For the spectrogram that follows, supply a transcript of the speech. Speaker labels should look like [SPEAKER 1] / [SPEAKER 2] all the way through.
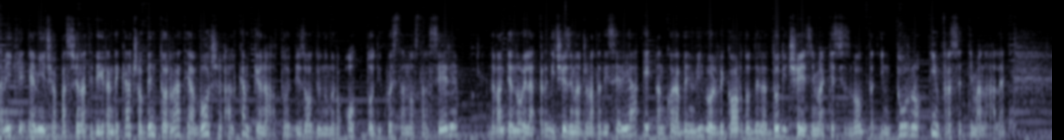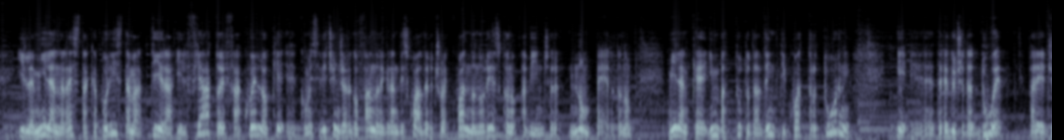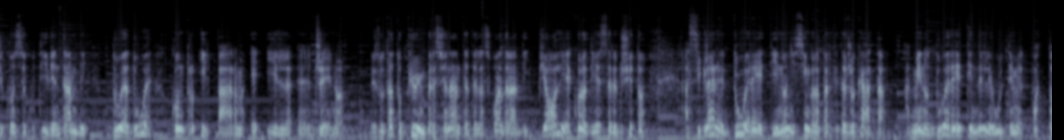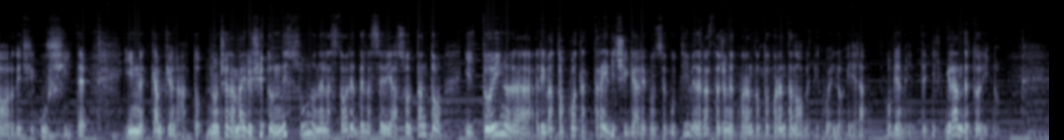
[SPEAKER 1] Amiche e amici appassionati di grande calcio, bentornati a Voce al Campionato, episodio numero 8 di questa nostra serie. Davanti a noi la tredicesima giornata di Serie A e ancora ben vivo il ricordo della dodicesima che si è svolta in turno infrasettimanale. Il Milan resta capolista ma tira il fiato e fa quello che, eh, come si dice in gergo, fanno le grandi squadre, cioè quando non riescono a vincere non perdono. Milan che è imbattuto da 24 turni ed eh, reduce da due pareggi consecutivi, entrambi 2 a 2 contro il Parma e il eh, Genoa. Il risultato più impressionante della squadra di Pioli è quello di essere riuscito a siglare due reti in ogni singola partita giocata, almeno due reti nelle ultime 14 uscite in campionato. Non c'era mai riuscito nessuno nella storia della Serie A, soltanto il Torino era arrivato a quota 13 gare consecutive della stagione 48-49 e quello era ovviamente il grande Torino.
